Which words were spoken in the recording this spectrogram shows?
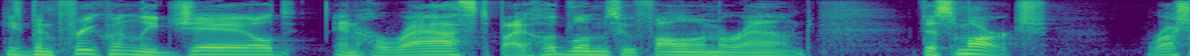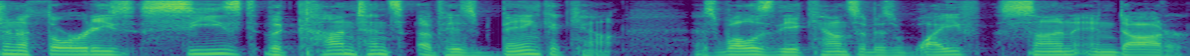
He's been frequently jailed and harassed by hoodlums who follow him around. This March, Russian authorities seized the contents of his bank account, as well as the accounts of his wife, son, and daughter.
